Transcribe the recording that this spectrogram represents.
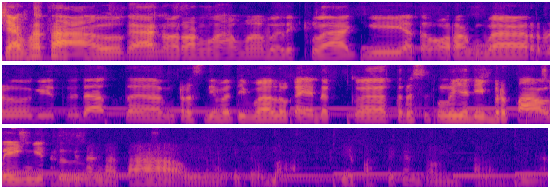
Siapa tahu kan orang lama balik lagi atau orang baru gitu datang terus tiba-tiba lu kayak deket terus lu jadi berpaling kan gitu. kita nggak tahu nanti coba ya pasti kan kalau misalnya ini ya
